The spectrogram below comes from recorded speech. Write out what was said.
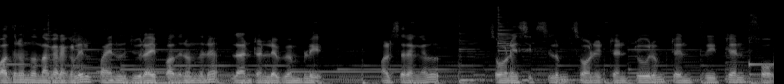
പതിനൊന്ന് നഗരങ്ങളിൽ ഫൈനൽ ജൂലൈ പതിനൊന്നിന് ലണ്ടനിലെ വെംബ്ലിയിൽ. മത്സരങ്ങൾ സോണി സിക്സിലും സോണി ടെൻ ടൂവിലും ടെൻ ത്രീ ടെൻ ഫോർ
